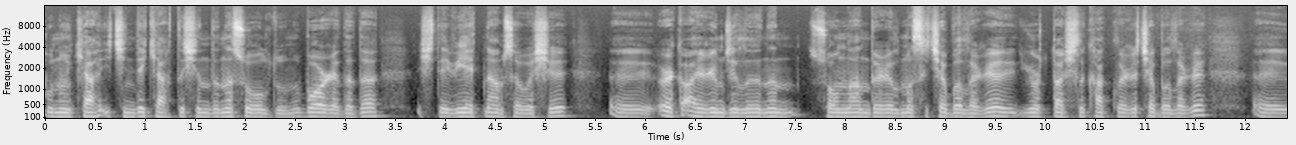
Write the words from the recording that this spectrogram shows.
bunun kah içinde kah dışında nasıl olduğunu bu arada da işte Vietnam Savaşı, e, ırk ayrımcılığının sonlandırılması çabaları, yurttaşlık hakları çabaları e,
